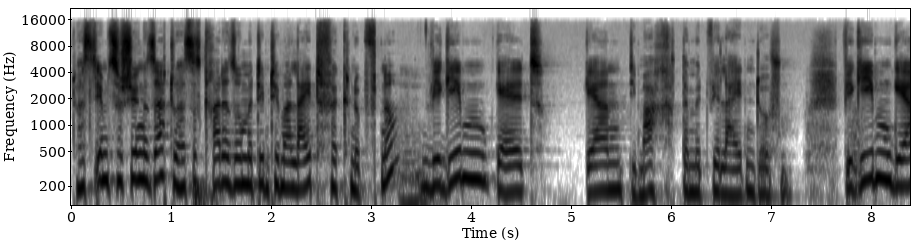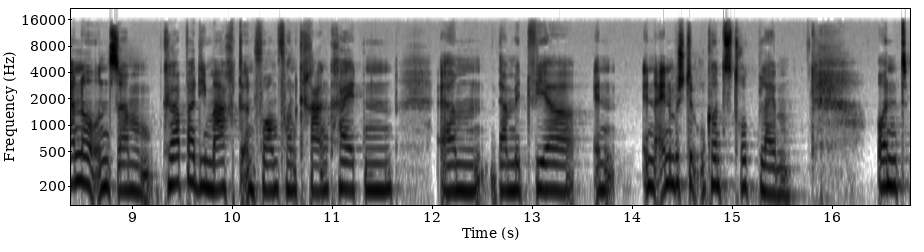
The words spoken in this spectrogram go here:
Du hast eben so schön gesagt, du hast es gerade so mit dem Thema Leid verknüpft. Ne? Mhm. Wir geben Geld gern die Macht, damit wir leiden dürfen. Wir geben gerne unserem Körper die Macht in Form von Krankheiten, ähm, damit wir in, in einem bestimmten Konstrukt bleiben. Und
